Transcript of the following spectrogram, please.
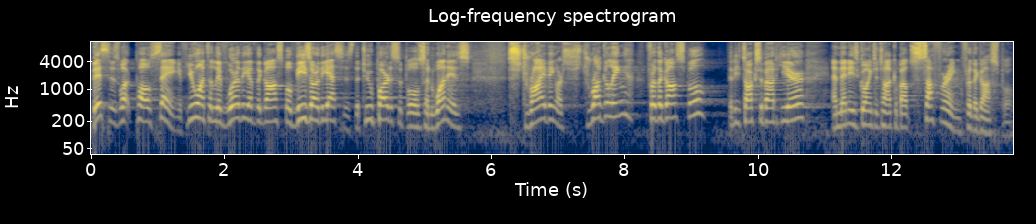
This is what Paul's saying. If you want to live worthy of the gospel, these are the S's, the two participles, and one is striving or struggling for the gospel that he talks about here, and then he's going to talk about suffering for the gospel.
